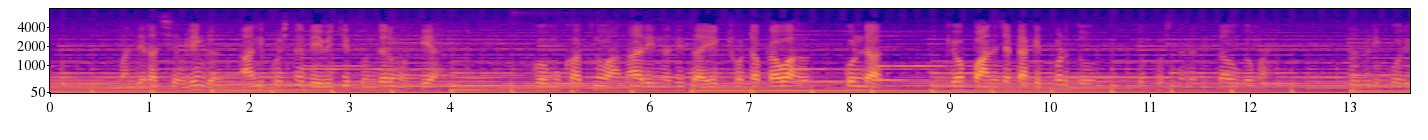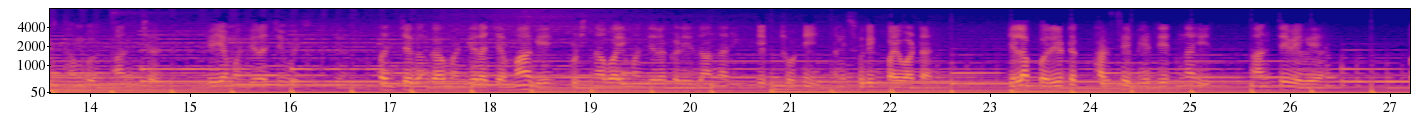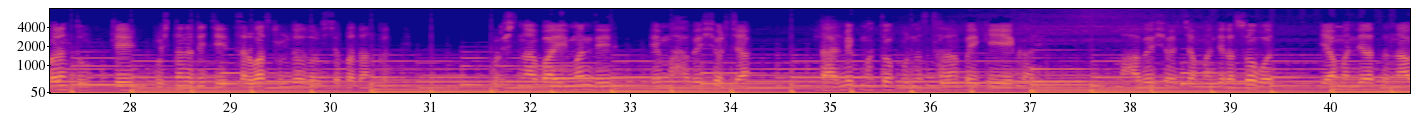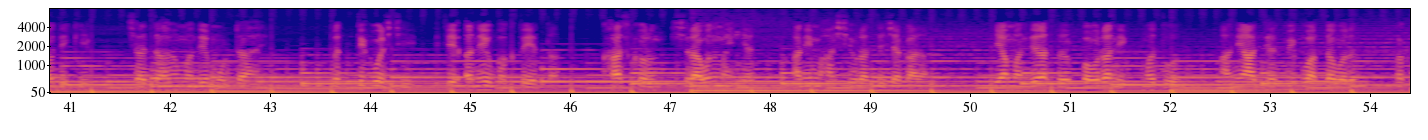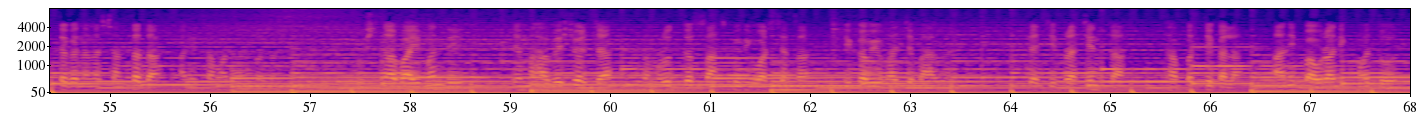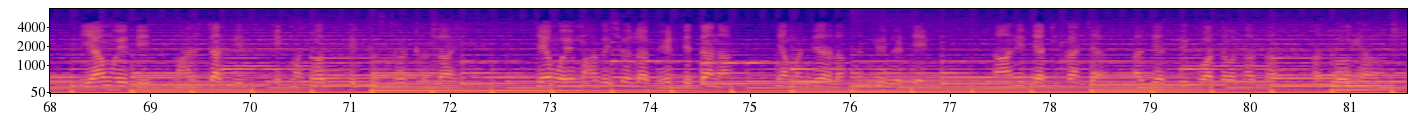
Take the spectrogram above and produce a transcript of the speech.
मंदिरात शिवलिंग आणि कृष्ण देवीची सुंदर मूर्ती आहे. गोमुखातून वाहणारी नदीचा एक छोटा प्रवाह कुंडात किंवा पाण्याच्या टाकीत पडतो तो कृष्ण नदीचा उगम आहे. दगडी कोरी स्तंभ आणि छत हे या मंदिराचे वैशिष्ट्य पंचगंगा मंदिराच्या मागे कृष्णाबाई मंदिराकडे जाणारी एक छोटी आणि सुरेख पायवाट आहे. याला पर्यटक फारसे भेट देत नाहीत आणि ते वेगळे आहे. परंतु ते कृष्णा नदीचे सर्वात सुंदर दृश्य प्रदान करते. कृष्णाबाई मंदिर हे महाबळेश्वरच्या धार्मिक महत्त्वपूर्ण स्थळांपैकी एक आहे. महाबळेश्वरच्या मंदिरासोबत या मंदिराचं नाव देखील श्रद्धाळूंमध्ये मोठं आहे. प्रत्येक वर्षी इथे अनेक भक्त येतात खास करून श्रावण महिन्यात आणि महाशिवरात्रीच्या काळात या मंदिराचं पौराणिक महत्त्व आणि आध्यात्मिक वातावरण भक्तगणांना शांतता आणि समाधान जिजाबाई मंदिर हे महाबळेश्वरच्या समृद्ध सांस्कृतिक वारशाचा एक अविभाज्य भाग आहे. त्याची प्राचीनता स्थापत्यकला आणि पौराणिक महत्त्व यामुळे ते महाराष्ट्रातील एक महत्वाचं तीर्थस्थळ ठरलं आहे. त्यामुळे महाबळेश्वरला भेट देताना या मंदिराला नक्की भेट द्यावी आणि त्या ठिकाणच्या आध्यात्मिक वातावरणाचा अनुभव घ्यावा.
